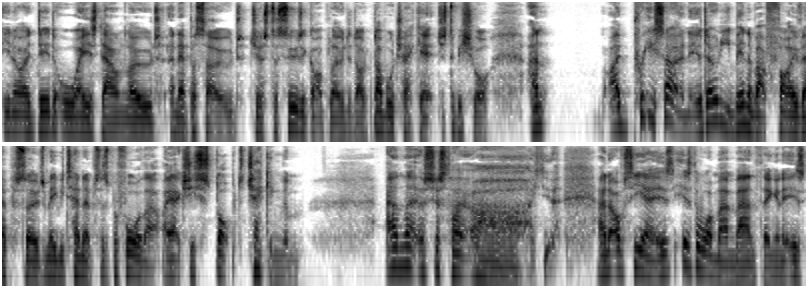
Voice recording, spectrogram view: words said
You know, I did always download an episode just as soon as it got uploaded, I'll double check it just to be sure. And I'm pretty certain it had only been about five episodes, maybe 10 episodes before that. I actually stopped checking them. And that was just like, oh, and obviously, yeah, it's, it's the one man band thing. And it is,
